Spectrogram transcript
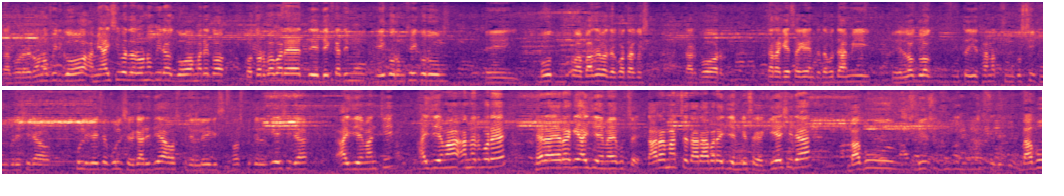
তারপরে রণবীর গো আমি আইসি বলে রণবীর গো আমার কতর বাবারে দেখা দিমু এই করুম সেই করুম। এই বহুত বাজে বাজে কথা কইছে। তারপর তারা গেছে গেন তারপর আমি লগ লগ থানাত ফোন করছি ফোন করে সেটা পুলিশ এসে পুলিশের গাড়ি দিয়া হসপিটাল লিয়ে গেছি। হসপিটাল গিয়ে সেটা আইজিএম আনছি। আইজিএম আনার পরে হেরা এর আগে আইজিএম আয় পড়ছে তারা মারছে তারা আবার আইজিএম গেছে গিয়ে সেটা বাবু বাবু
